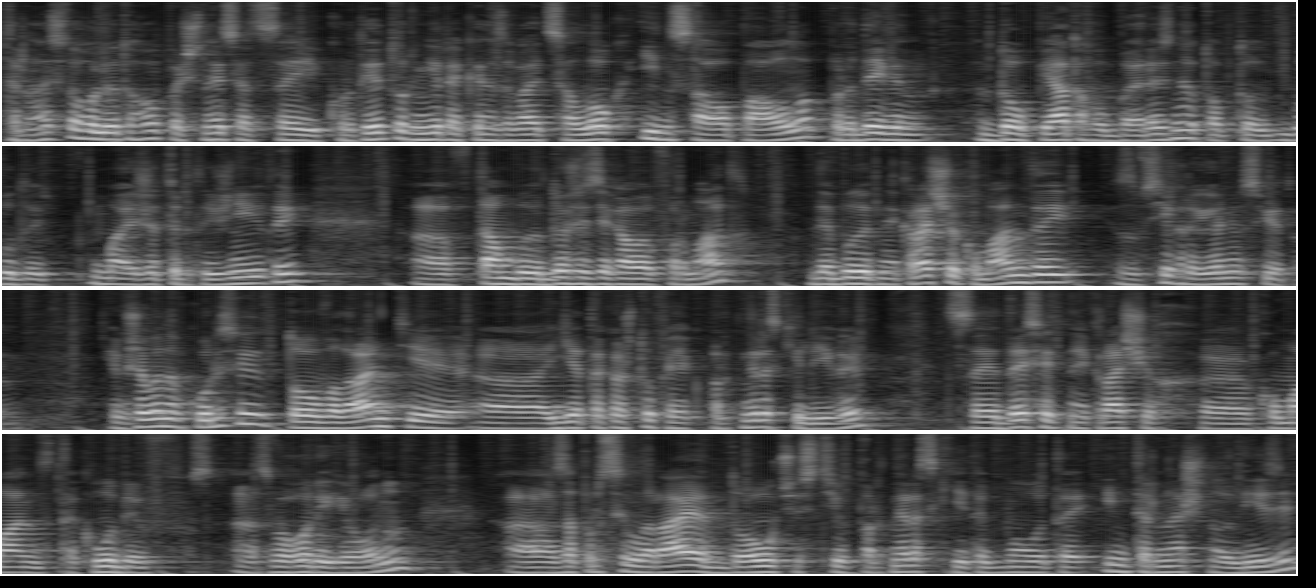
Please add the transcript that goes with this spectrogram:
13 лютого почнеться цей крутий турнір, який називається Lock in Sao Paulo. Пройде він до 5 березня, тобто буде майже три тижні йти. Е, Там буде дуже цікавий формат, де будуть найкращі команди з усіх регіонів світу. Якщо ви не в курсі, то в Valorant е, є така штука, як партнерські ліги. Це 10 найкращих е, команд та клубів свого регіону. Запросили Riot до участі в партнерській, так би мовити, International лізі,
